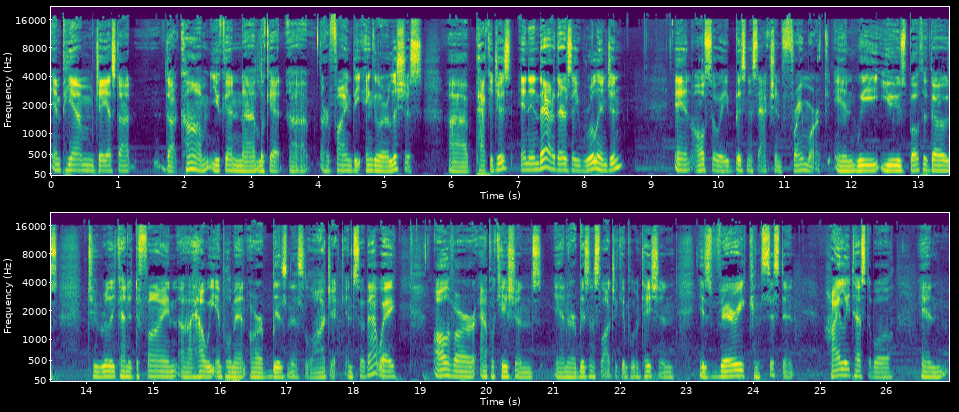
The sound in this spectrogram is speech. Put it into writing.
npmjs.com, you can uh, look at uh, or find the AngularLicious uh, packages, and in there, there's a rule engine and also a business action framework. And we use both of those to really kind of define uh, how we implement our business logic. And so that way, all of our applications and our business logic implementation is very consistent, highly testable, and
